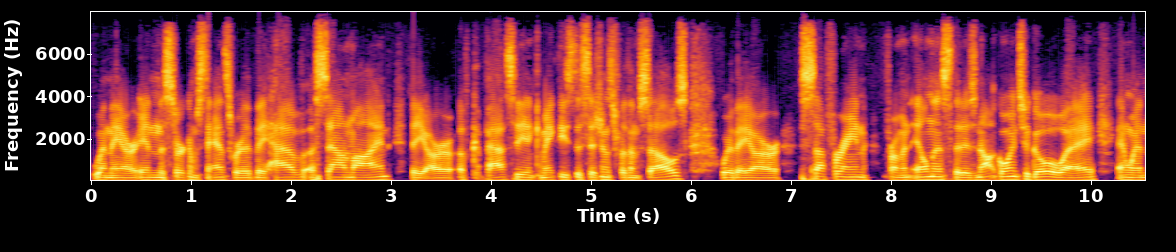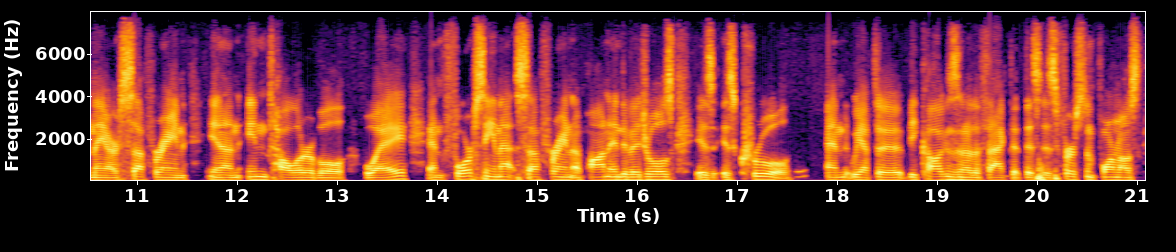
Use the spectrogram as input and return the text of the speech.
when they are in the circumstance where they have a sound mind, they are of capacity and can make these decisions for themselves, where they are suffering from an illness that is not going to go away, and when they are suffering in an intolerable way. And forcing that suffering upon individuals is, is cruel and we have to be cognizant of the fact that this is first and foremost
